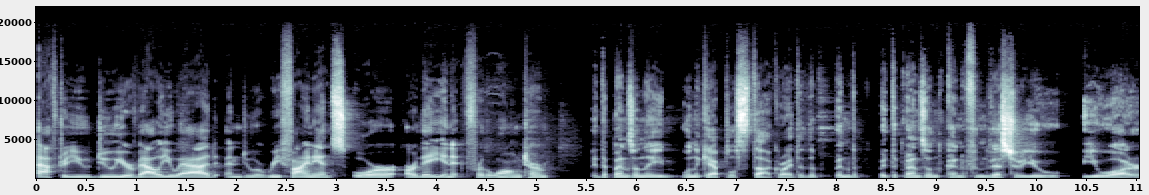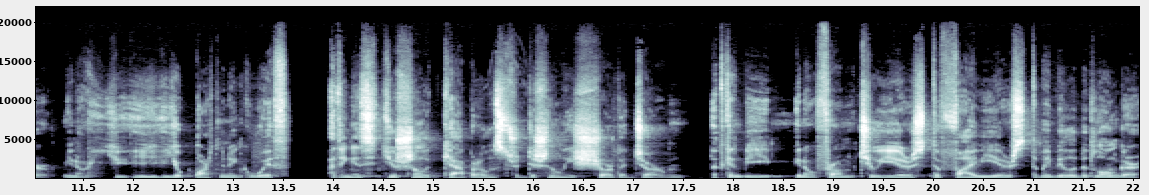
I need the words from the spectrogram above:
after you do your value add and do a refinance, or are they in it for the long term? It depends on the on the capital stock, right? And it depends on kind of investor you you are, you know, you- you're partnering with. I think institutional capital is traditionally shorter term. That can be, you know, from two years to five years to maybe a little bit longer.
